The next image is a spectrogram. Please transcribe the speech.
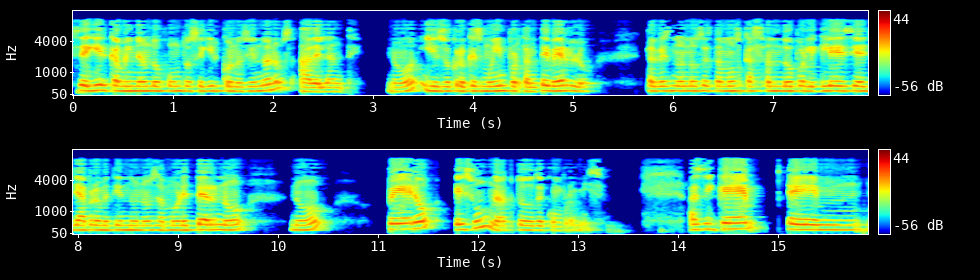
seguir caminando juntos, seguir conociéndonos, adelante. ¿No? Y eso creo que es muy importante verlo. Tal vez no nos estamos casando por la iglesia, ya prometiéndonos amor eterno, ¿no? Pero es un acto de compromiso. Así que, em,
